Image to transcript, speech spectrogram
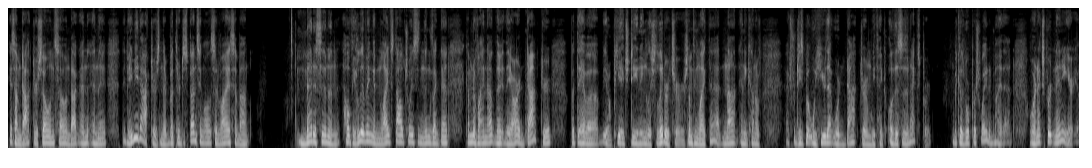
yes, I'm Dr. So-and-so and doc, and, and they, they may be doctors and they're, but they're dispensing all this advice about medicine and healthy living and lifestyle choices and things like that. Come to find out that they are a doctor, but they have a you know PhD in English literature or something like that, not any kind of expertise. But we hear that word doctor and we think, oh, this is an expert because we're persuaded by that or an expert in any area.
